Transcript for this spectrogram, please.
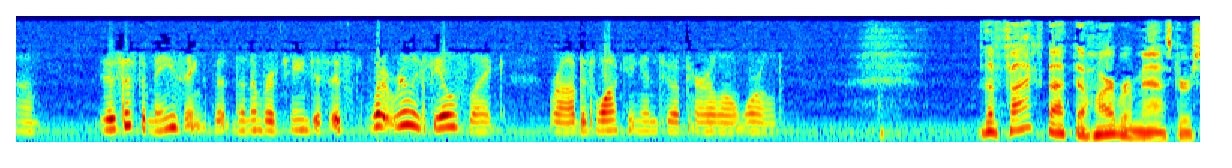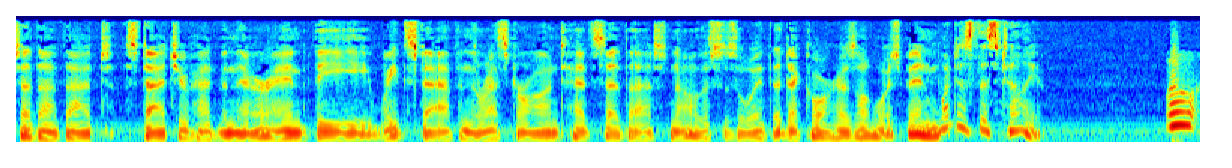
Um, it's just amazing the, the number of changes. It's what it really feels like. Rob is walking into a parallel world. The fact that the harbor master said that that statue had been there, and the wait staff in the restaurant had said that no, this is the way the decor has always been. What does this tell you? Well,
